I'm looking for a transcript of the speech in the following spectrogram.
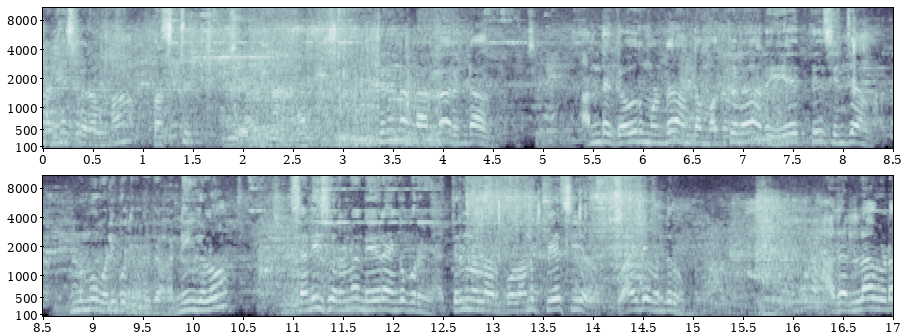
சனீஸ்வரம் சனீஸ்வரம்னா ஃபஸ்ட்டு திருநள்ளாறு தான் ரெண்டாவது. அந்த கவர்மெண்ட்டு அந்த மக்களை அதை ஏற்று செஞ்சாங்க. இன்னமும் வழிபட்டுக்கிட்டு இருக்காங்க நீங்களும் சனீஸ்வரனை நேராக எங்கே போகிறீங்க திருநள்ளாறு போகலான்னு பேசி வாயிலே வந்துடும் அதெல்லாம் விட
